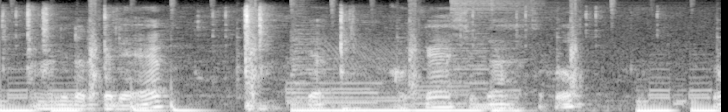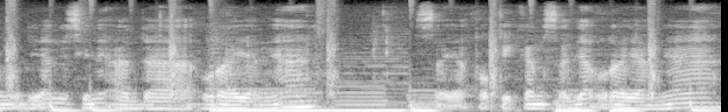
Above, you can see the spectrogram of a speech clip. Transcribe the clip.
Karena ini dari PDF ya oke sudah cukup. Kemudian di sini ada uraiannya saya kopikan saja uraiannya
